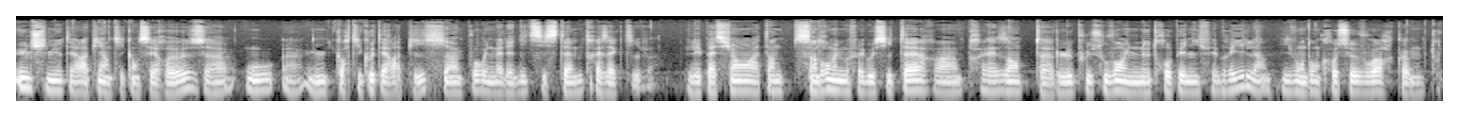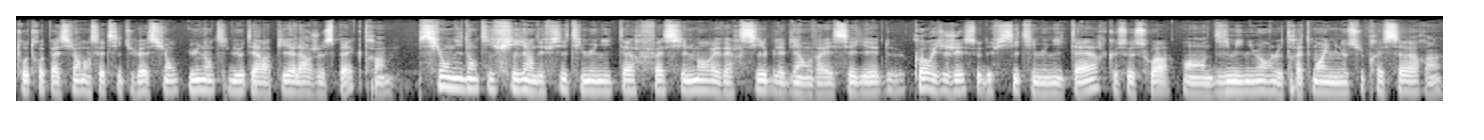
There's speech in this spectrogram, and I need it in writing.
une chimiothérapie anticancéreuse ou une corticothérapie pour une maladie de système très active. Les patients atteints de syndrome hémophagocytaire euh, présentent le plus souvent une neutropénie fébrile. Ils vont donc recevoir, comme tout autre patient dans cette situation, une antibiothérapie à large spectre. Si on identifie un déficit immunitaire facilement réversible, eh on va essayer de corriger ce déficit immunitaire, que ce soit en diminuant le traitement immunosuppresseur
